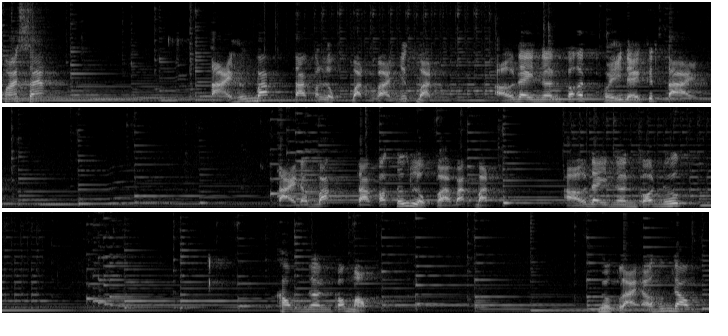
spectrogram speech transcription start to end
hóa sát. Tại hướng Bắc, ta có lục bạch và nhất bạch. Ở đây nên có ít thủy để kích tài. Tại Đông Bắc, ta có tứ lục và bát bạch. Ở đây nên có nước. Không nên có mộc. Ngược lại ở hướng đông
